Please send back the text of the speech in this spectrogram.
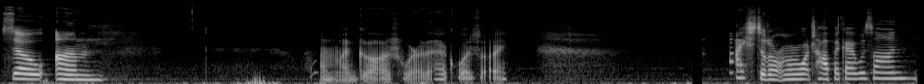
So, um. Oh my gosh, where the heck was I? I still don't remember what topic I was on.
